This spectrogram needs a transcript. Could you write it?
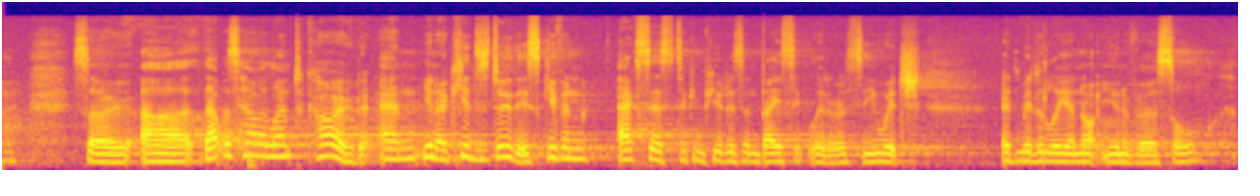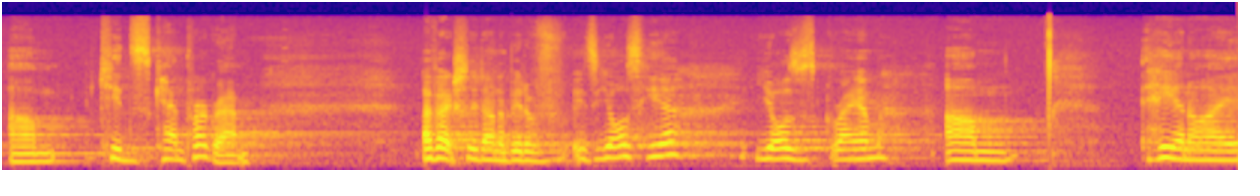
so uh, that was how I learnt to code. And, you know, kids do this, given access to computers and basic literacy, which admittedly are not universal, um, kids can program. I've actually done a bit of, is Yoz here? Yoz Graham. Um, he and I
